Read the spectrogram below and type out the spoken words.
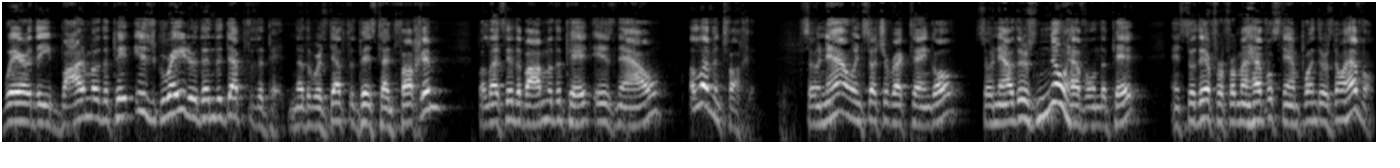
where the bottom of the pit is greater than the depth of the pit. In other words, depth of the pit is ten tefachim, but let's say the bottom of the pit is now eleven tefachim. So now in such a rectangle, so now there's no hevel in the pit, and so therefore from a hevel standpoint, there's no hevel.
